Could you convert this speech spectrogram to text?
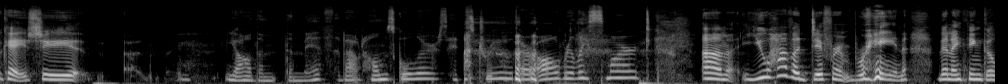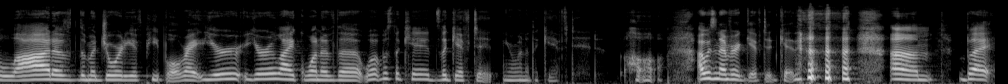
okay, she, y'all, the the myth about homeschoolers, it's true, they're all really smart. Um, you have a different brain than I think a lot of the majority of people, right? You're you're like one of the what was the kids, the gifted. You're one of the gifted. Oh, I was never a gifted kid, um, but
